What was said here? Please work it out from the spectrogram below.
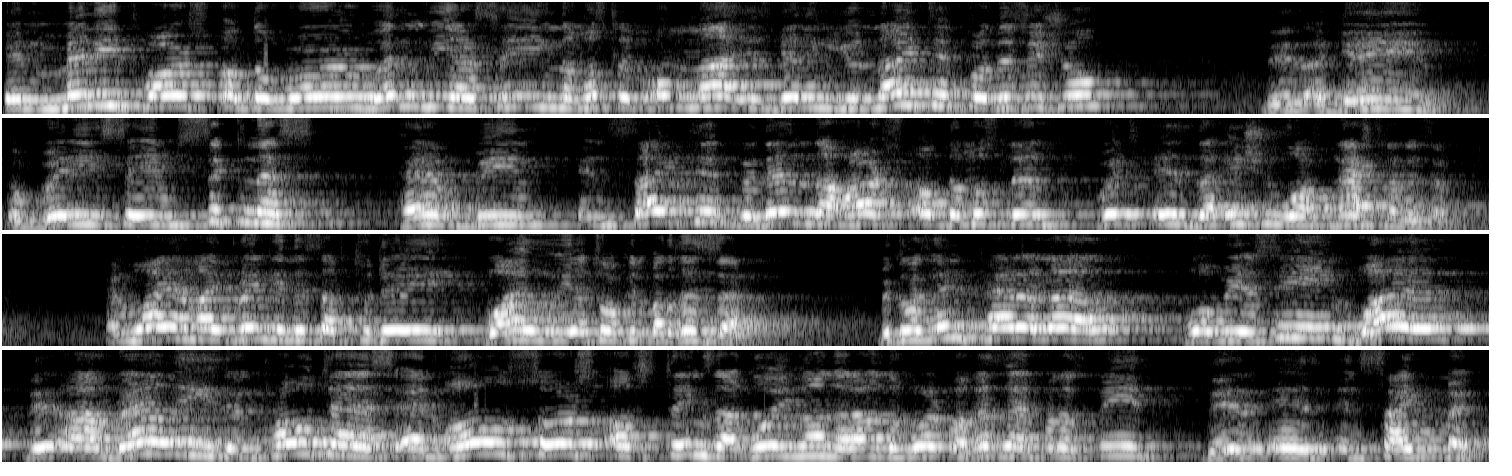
in many parts of the world, when we are seeing the Muslim Ummah is getting united for this issue, then again, the very same sickness have been incited within the hearts of the Muslims, which is the issue of nationalism. And why am I bringing this up today while we are talking about Gaza? Because in parallel, what we are seeing while there are rallies and protests and all sorts of things are going on around the world for Gaza and Palestine, there is incitement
